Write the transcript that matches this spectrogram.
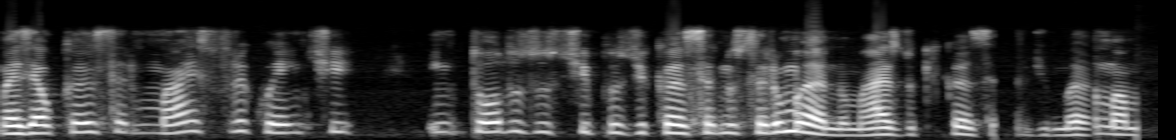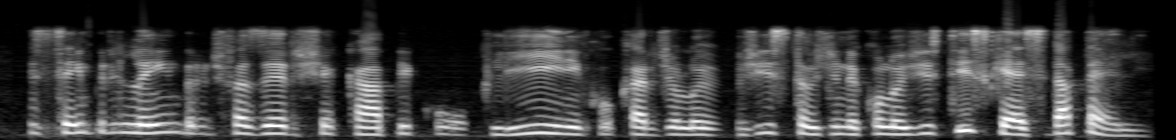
mas é o câncer mais frequente em todos os tipos de câncer no ser humano, mais do que câncer de mama. E sempre lembra de fazer check-up com o clínico, o cardiologista, o ginecologista e esquece da pele.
